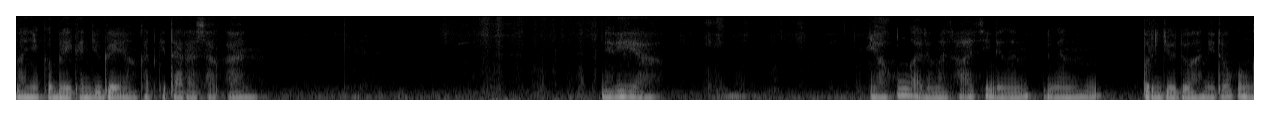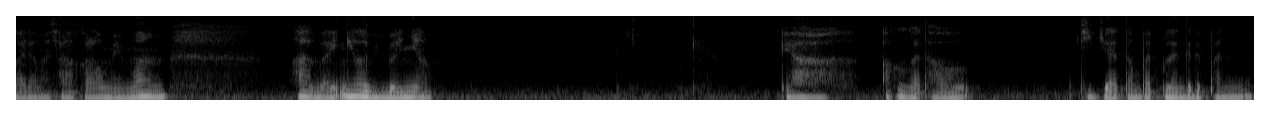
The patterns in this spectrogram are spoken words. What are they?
banyak kebaikan juga yang akan kita rasakan. Jadi ya, ya aku nggak ada masalah sih dengan dengan perjodohan itu aku nggak ada masalah kalau memang hal baiknya lebih banyak. Ya, aku nggak tahu tiga atau empat bulan ke depan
